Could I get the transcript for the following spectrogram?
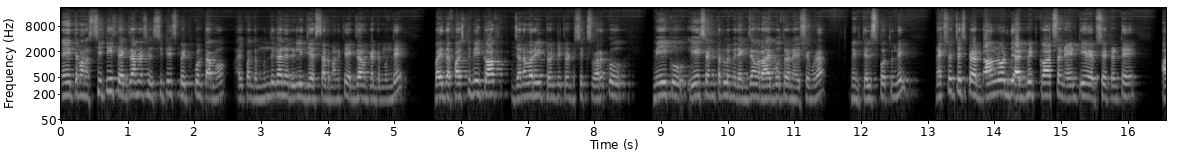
అయితే మనం సిటీస్ ఎగ్జామినేషన్ సిటీస్ పెట్టుకుంటామో అవి కొంత ముందుగానే రిలీజ్ చేస్తాడు మనకి ఎగ్జామ్ కంటే ముందే. By the first week of January twenty twenty six వరకు మీకు ఏ సెంటర్లో మీరు ఎగ్జామ్ రాయబోతున్నారు అనే విషయం కూడా మీకు తెలిసిపోతుంది. నెక్స్ట్ వచ్చేసి ఇక్కడ download the admit cards and NTA website అంటే ఆ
